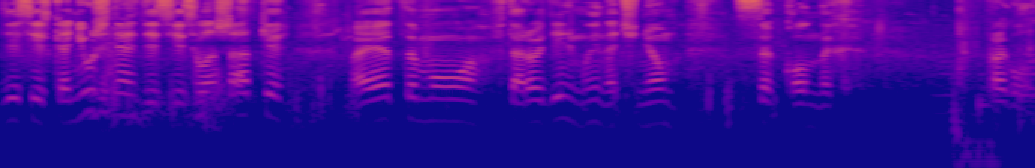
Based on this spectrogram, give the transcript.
Здесь есть конюшня, здесь есть лошадки. Поэтому второй день мы начнем с конных прогулок.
